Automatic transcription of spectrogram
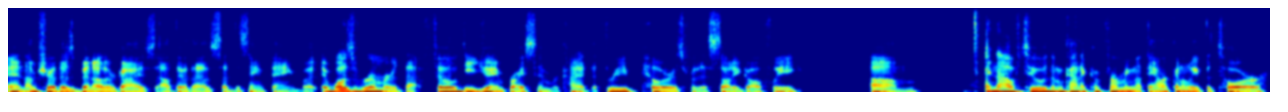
and I'm sure there's been other guys out there that have said the same thing. But it was rumored that Phil, DJ, and Bryson were kind of the three pillars for this Saudi Golf League. Um, and now, two of them kind of confirming that they aren't going to leave the tour,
